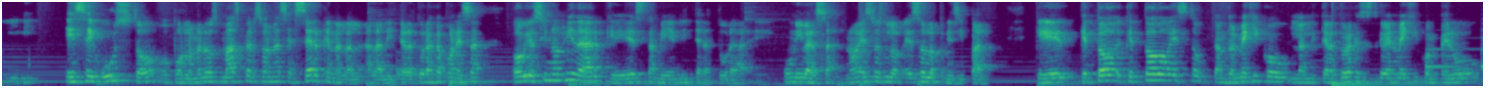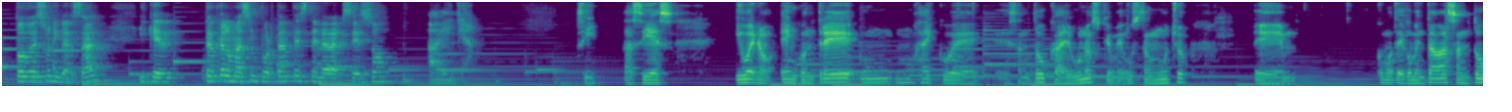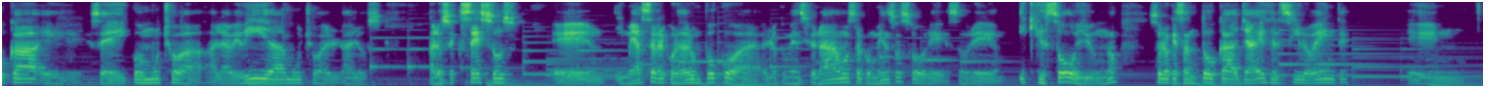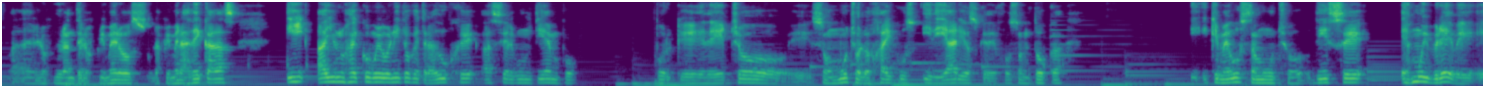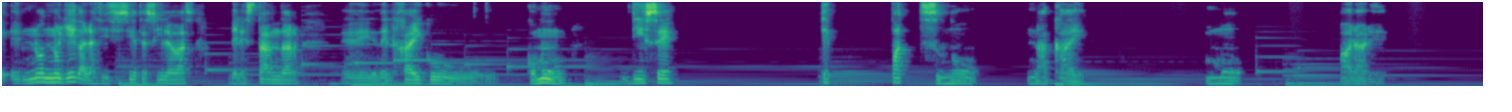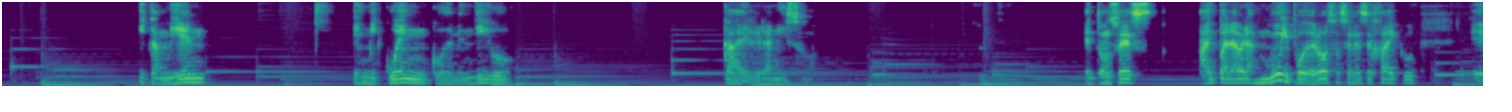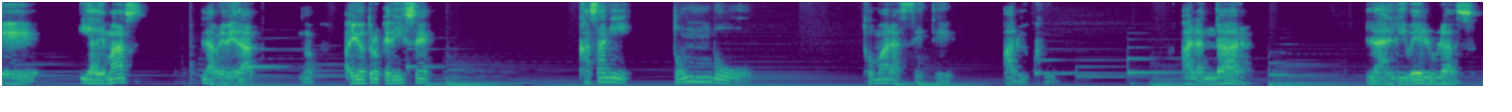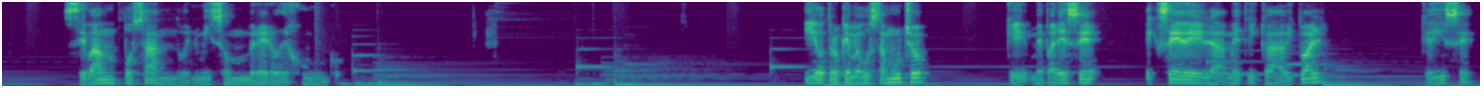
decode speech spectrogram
y ese gusto, o por lo menos más personas se acerquen a la, a la literatura japonesa, obvio sin olvidar que es también literatura. Eh, universal, ¿no? Eso es lo, eso es lo principal. Que, que, todo, que todo esto, tanto en México, la literatura que se escribe en México, en Perú, todo es universal y que creo que lo más importante es tener acceso a ella. Sí, así es. Y bueno, encontré un, haiku de, Santoka, algunos que me gustan mucho. Eh, como te comentaba, Santoka eh, se dedicó mucho a, la bebida, mucho a, los, a los excesos. Eh, y me hace recordar un poco a lo que mencionábamos al comienzo sobre, sobre Ikkyu ¿no? Solo que Santoka ya es del siglo XX, durante los primeros, las primeras décadas, y hay un haiku muy bonito que traduje hace algún tiempo, porque de hecho eh, son muchos los haikus y diarios que dejó Santoka, y, que me gusta mucho. Dice, es muy breve, eh, no, no llega a las 17 sílabas del estándar del haiku común, dice Tepatsu no Nakae mo arare. Y también en mi cuenco de mendigo cae el granizo. Entonces, hay palabras muy poderosas en ese haiku eh, y además la brevedad, ¿no? Hay otro que dice, Kazani tombo tomarasete aruku. Al andar, las libélulas se van posando en mi sombrero de junco. Y otro que me gusta mucho, que me parece excede la métrica habitual, que dice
